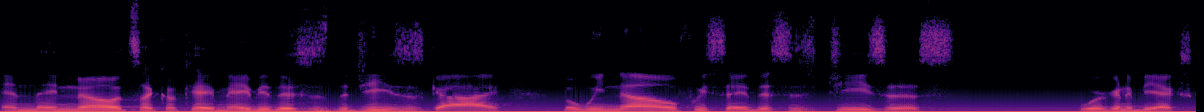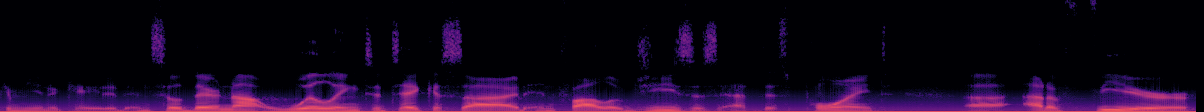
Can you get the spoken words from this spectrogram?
and they know it's like, okay, maybe this is the Jesus guy, but we know if we say this is Jesus, we're going to be excommunicated. And so they're not willing to take a side and follow Jesus at this point uh, out of fear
